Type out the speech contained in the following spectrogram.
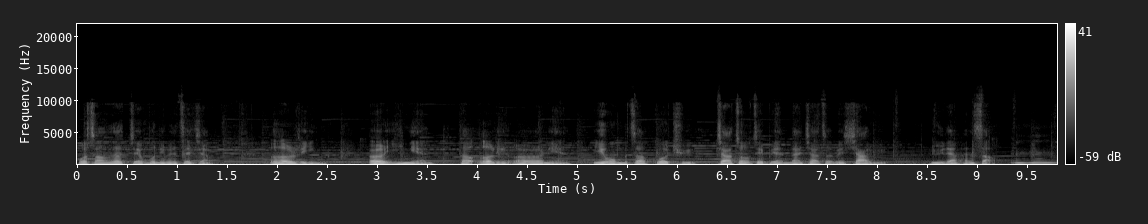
我常常在节目里面在讲，二零二一年到二零二二年，因为我们知道过去加州这边南加州这边下雨，雨量很少，嗯哼，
